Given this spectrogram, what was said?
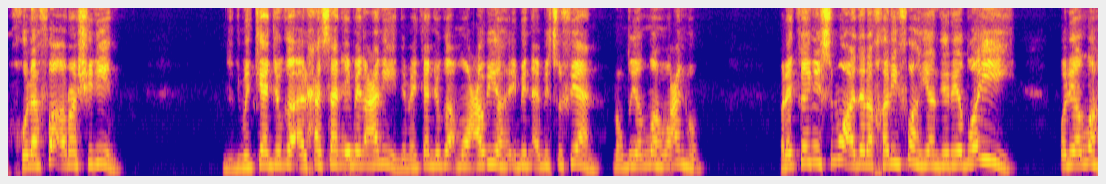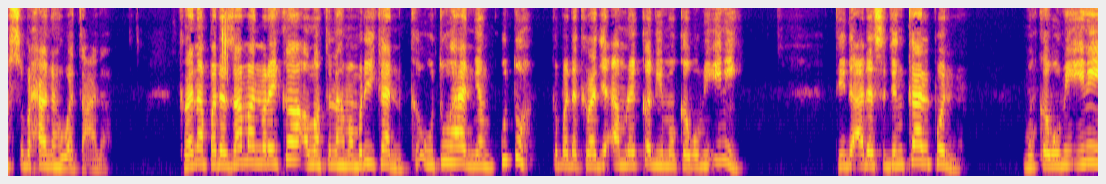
Khulafa Rashidin demikian juga Al-Hasan Ibn Ali demikian juga Muawiyah Ibn Abi Sufyan radhiyallahu anhum mereka ini semua adalah khalifah yang diridai oleh Allah Subhanahu wa taala kerana pada zaman mereka Allah telah memberikan keutuhan yang utuh kepada kerajaan mereka di muka bumi ini. Tidak ada sejengkal pun muka bumi ini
